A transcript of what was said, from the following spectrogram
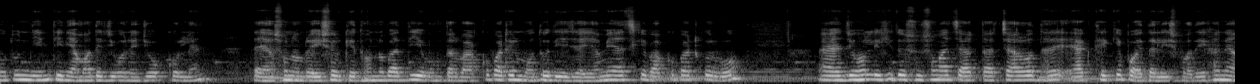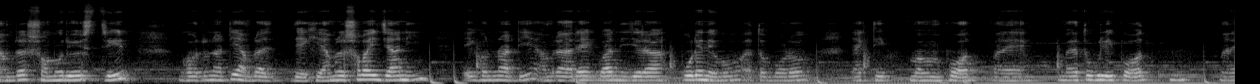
নতুন দিন তিনি আমাদের জীবনে যোগ করলেন। তাই আসুন আমরা ঈশ্বরকে ধন্যবাদ দিই এবং তার বাক্য পাঠের মধ্য দিয়ে যাই। আমি আজকে বাক্য পাঠ করব যোহন লিখিত সুসমাচার তার চার অধ্যায় এক থেকে পঁয়তাল্লিশ পদ। এখানে আমরা সমরীয় স্ত্রীর ঘটনাটি আমরা দেখি। আমরা সবাই জানি এই ঘটনাটি আমরা আরেকবার নিজেরা পড়ে নেব, এত বড় একটি পদ মানে এতগুলি পদ মানে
